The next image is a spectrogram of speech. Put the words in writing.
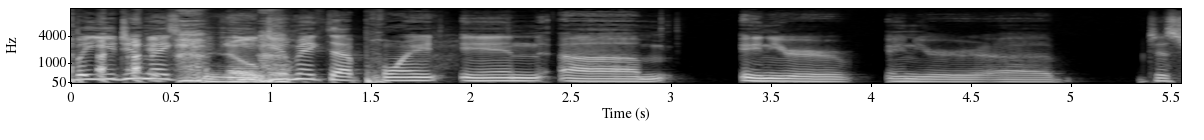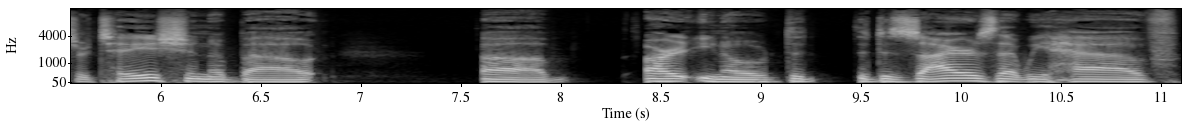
but you do make you do make that point in um in your in your uh, dissertation about uh our you know the the desires that we have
